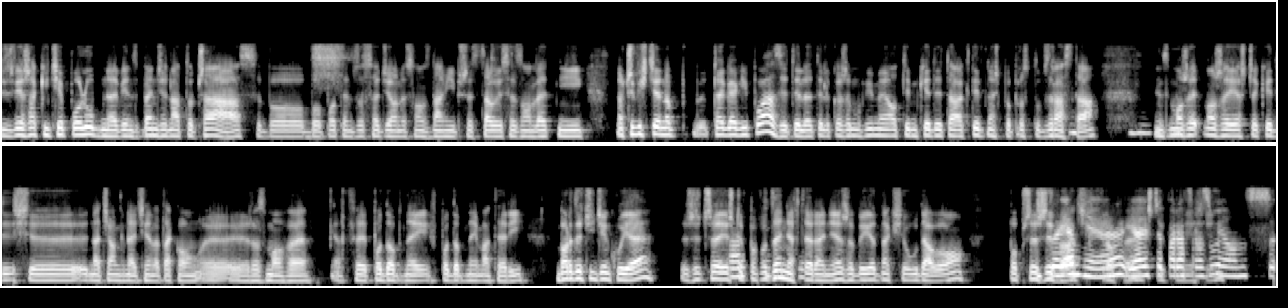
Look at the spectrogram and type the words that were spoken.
Zwierzaki ciepłolubne, więc będzie na to czas, bo, bo potem w zasadzie one są z nami przez cały sezon letni. Oczywiście no, tak jak i płazy, tyle tylko, że mówimy o tym, kiedy ta aktywność po prostu wzrasta, mhm. więc może, może jeszcze kiedyś e, naciągnę cię na taką e, rozmowę w podobnej w podobnej materii. Bardzo Ci dziękuję. Życzę jeszcze Bardzo powodzenia dziękuję. w terenie, żeby jednak się udało poprzeżywać. Wzajemnie. Ja jeszcze parafrazując y,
